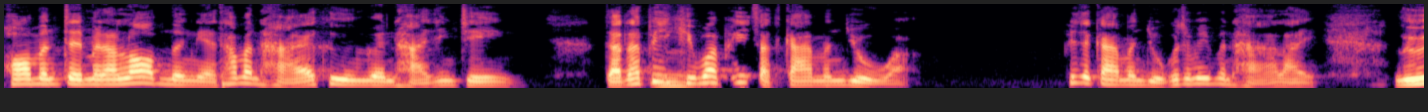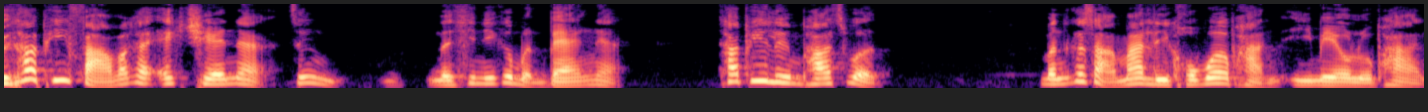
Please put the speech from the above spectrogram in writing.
พอมันเจนไปแล้วรอบหนึ่งเนี่ย ถ้ามันหายก็คือเงินหายจริง ๆ แต่ถ้าพี่อืมคิดว่าพี่จัดการมันอยู่อะ พี่จัดการมันอยู่ก็จะไม่มีปัญหาอะไร หรือถ้าพี่ฝากไว้กับ Exchange เนี่ย ซึ่งในที่นี้ก็เหมือนแบงค์เนี่ย ถ้าพี่ลืม password มันก็สามารถ recover ผ่านอีเมลหรือผ่าน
